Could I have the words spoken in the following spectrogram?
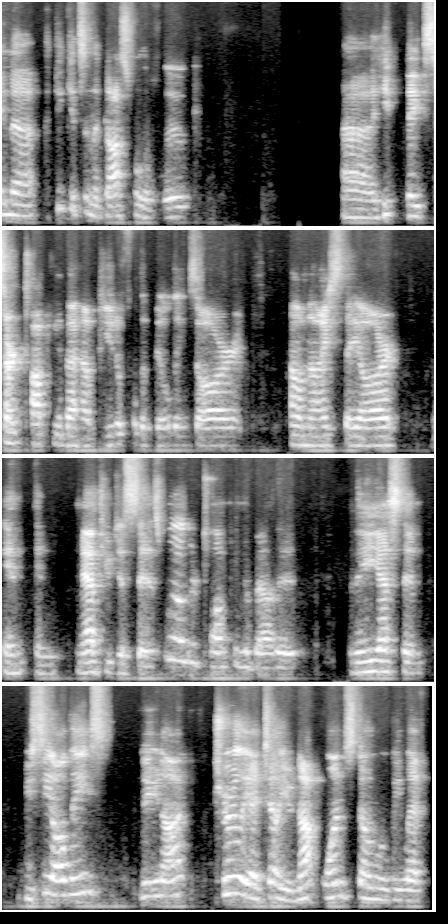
in the, I think it's in the Gospel of Luke. Uh, he, they start talking about how beautiful the buildings are and how nice they are, and and Matthew just says, "Well, they're talking about it." And then he asks them, "You see all these? Do you not? Truly, I tell you, not one stone will be left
